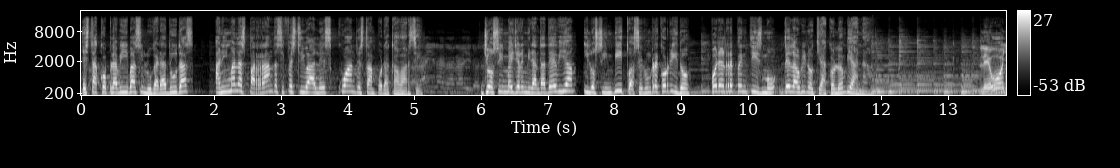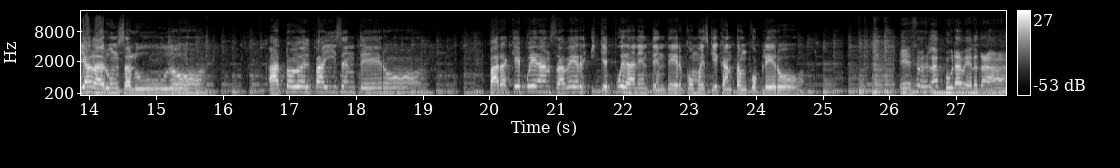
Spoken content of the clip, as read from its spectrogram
Esta copla viva, sin lugar a dudas, anima las parrandas y festivales cuando están por acabarse. Yo soy Mayor Miranda Devia y los invito a hacer un recorrido por el repentismo de la Orinoquia colombiana. Le voy a dar un saludo a todo el país entero para que puedan saber y que puedan entender cómo es que canta un coplero. Eso es la pura verdad,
